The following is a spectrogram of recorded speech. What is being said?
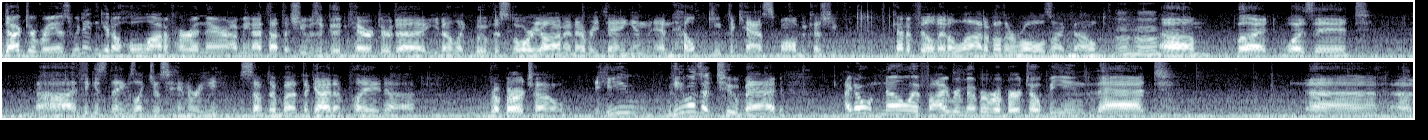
Dr. Reyes, we didn't get a whole lot of her in there. I mean, I thought that she was a good character to, you know, like move the story on and everything and, and help keep the cast small because she kind of filled in a lot of other roles, I felt. Mm-hmm. Um, but was it? Uh, I think his name's like just Henry something. But the guy that played uh, Roberto, he he wasn't too bad. I don't know if I remember Roberto being that uh, uh,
